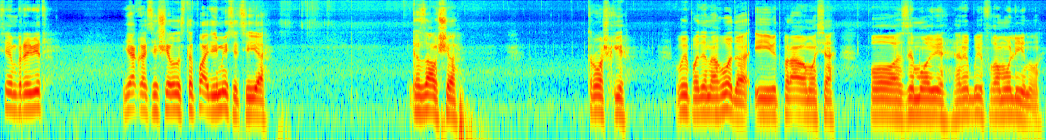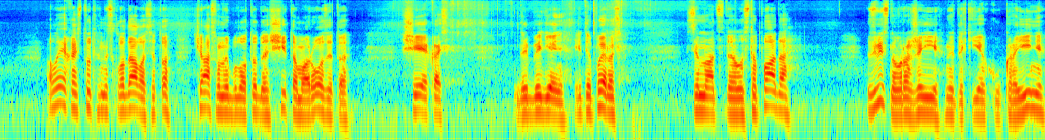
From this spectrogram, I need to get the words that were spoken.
Всім привіт! Якось ще в листопаді місяці я казав, що трошки випаде нагода і відправимося по зимові гриби фламуліну. Але якось тут не складалося, то часу не було, то дощі, то морози, то ще якась дебідень. І тепер ось 17 листопада. Звісно, врожаї не такі, як в Україні.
